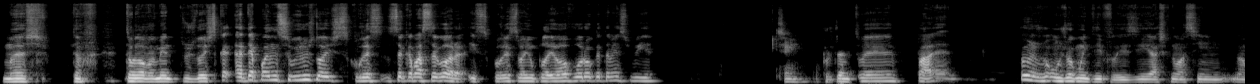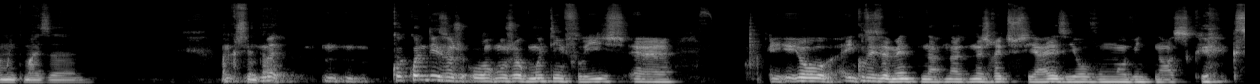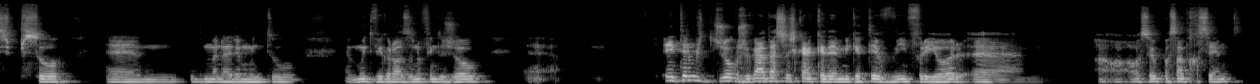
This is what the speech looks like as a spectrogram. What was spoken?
mas estão, estão novamente os dois. Até podem subir os dois. Se, corresse, se acabasse agora e se corresse bem o playoff, o Oroca também subia. Sim. Portanto, é, pá, é foi um, um, jogo muito infeliz e acho que não há, assim, não há muito mais a, a acrescentar. Mas, quando diz um, um, jogo muito infeliz, uh, eu, inclusivamente na, na, nas redes sociais, e houve um ouvinte nosso que, que se expressou um, ehm, de maneira muito, muito vigorosa no fim do jogo. Uh, em termos de jogo jogado, achas que a académica teve inferior uh, ao, ao seu passado recente?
